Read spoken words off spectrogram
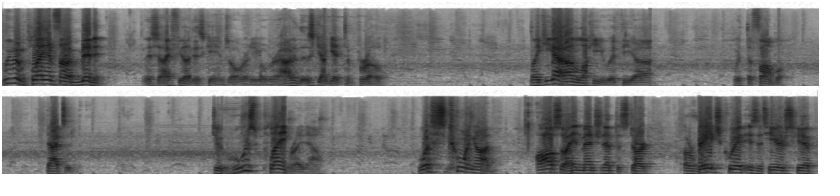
We've been playing for a minute. This I feel like this game's already over. How did this guy get to pro? Like he got unlucky with the uh with the fumble. That's it. Dude, who is playing right now? What is going on? Also, I didn't mention at the start, a rage quit is a tier skip,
